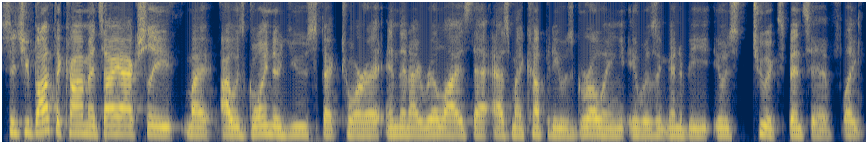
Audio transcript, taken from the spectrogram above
since you bought the comments, I actually my I was going to use Spectora, and then I realized that as my company was growing, it wasn't going to be it was too expensive. Like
